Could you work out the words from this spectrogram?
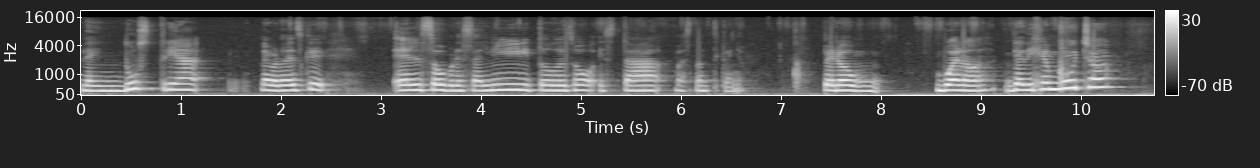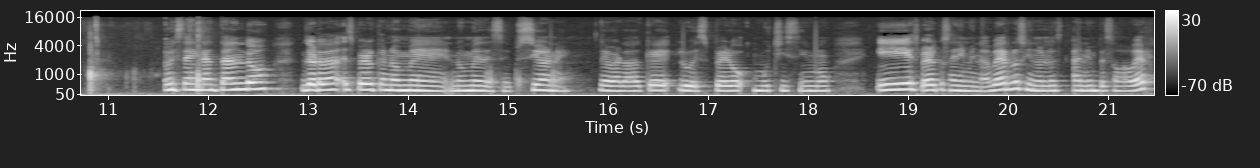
la industria. La verdad es que el sobresalir y todo eso está bastante cañón. Pero bueno, ya dije mucho. Me está encantando. De verdad espero que no me, no me decepcione. De verdad que lo espero muchísimo. Y espero que se animen a verlo si no lo han empezado a ver.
